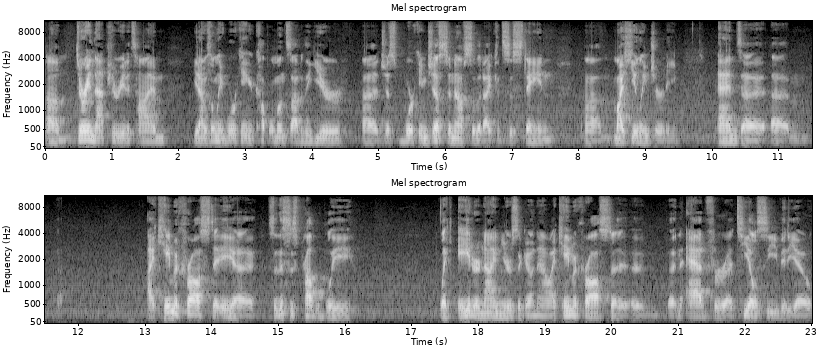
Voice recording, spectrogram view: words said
um, during that period of time, you know, I was only working a couple months out of the year uh, just working just enough so that I could sustain um, my healing journey. And uh, um, I came across a, uh, so this is probably like eight or nine years ago now. I came across a, a, an ad for a TLC video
